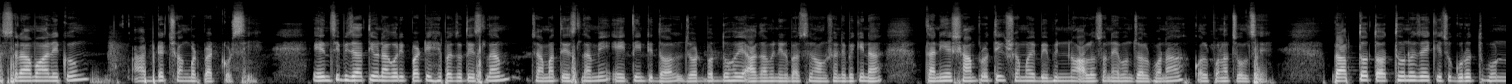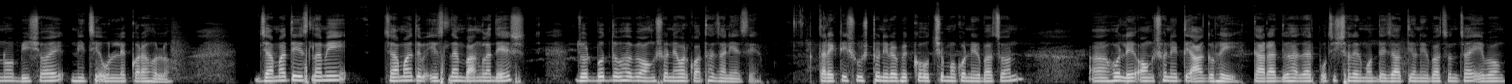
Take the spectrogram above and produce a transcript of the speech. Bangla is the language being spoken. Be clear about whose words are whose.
Speaker 1: আসসালামু আলাইকুম। আপডেট সংবাদ পাঠ করছি। এনসিপি জাতীয় নাগরিক পার্টি, হেফাজতে ইসলাম, জামাতে ইসলামী এই তিনটি দল জোটবদ্ধ হয়ে আগামী নির্বাচনে অংশ নেবে কিনা তা নিয়ে সাম্প্রতিক সময়ে বিভিন্ন আলোচনা এবং জল্পনা, কল্পনা চলছে। প্রাপ্ত তথ্য অনুযায়ী কিছু গুরুত্বপূর্ণ বিষয় নিচে উল্লেখ করা হলো। জামাতে ইসলামী, জামাতে ইসলাম বাংলাদেশ জোটবদ্ধভাবে অংশ নেওয়ার কথা জানিয়েছে। তার একটি সুষ্ঠু নিরপেক্ষ উচ্চমুখ নির্বাচন হলে অংশ নিতে আগ্রহী। তারা দু হাজার পঁচিশ সালের মধ্যে জাতীয় নির্বাচন চায় এবং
